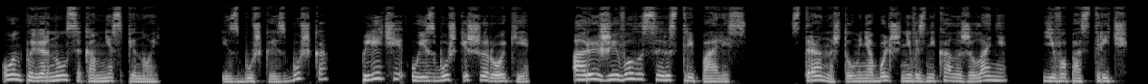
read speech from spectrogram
Он повернулся ко мне спиной. Избушка-избушка, плечи у избушки широкие, а рыжие волосы растрепались. Странно, что у меня больше не возникало желания его постричь,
